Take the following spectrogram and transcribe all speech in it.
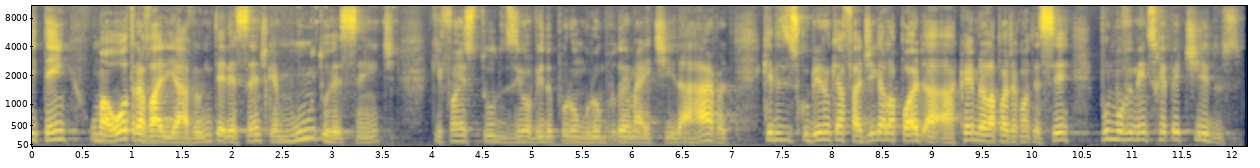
E tem uma outra variável interessante que é muito recente, que foi um estudo desenvolvido por um grupo do MIT e da Harvard, que eles descobriram que a fadiga, ela pode, a, a ela pode acontecer por movimentos repetidos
